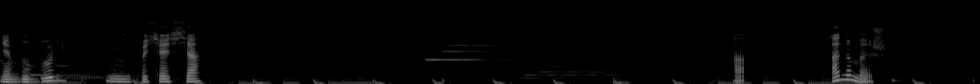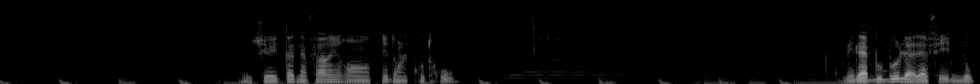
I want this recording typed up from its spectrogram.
Il y a Bouboule, une petite ça. Ah, dommage. Monsieur Ethan a failli rentrer dans le trou. Mais la bouboule, elle a fait non.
